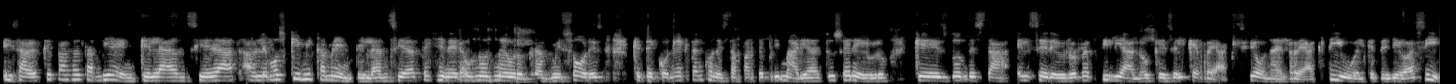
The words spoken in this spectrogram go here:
Y sabes qué pasa también, que la ansiedad, hablemos químicamente, la ansiedad te genera unos neurotransmisores que te conectan con esta parte primaria de tu cerebro, que es donde está el cerebro reptiliano, que es el que reacciona, el reactivo, el que te lleva así,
